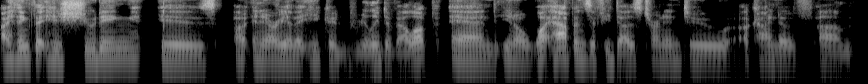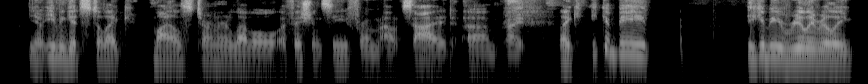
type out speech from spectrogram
I think that his shooting is uh, an area that he could really develop. And you know, what happens if he does turn into a kind of um, you know even gets to like Miles Turner level efficiency from outside. Um, Right. like he could be, he could be really really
